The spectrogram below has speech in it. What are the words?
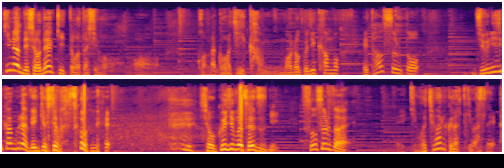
きなんでしょうね、きっと私も。こんな5時間も6時間も、下手すると12時間ぐらい勉強してますもんね。食事もせずに。そうすると、え気持ち悪くなってきますね。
